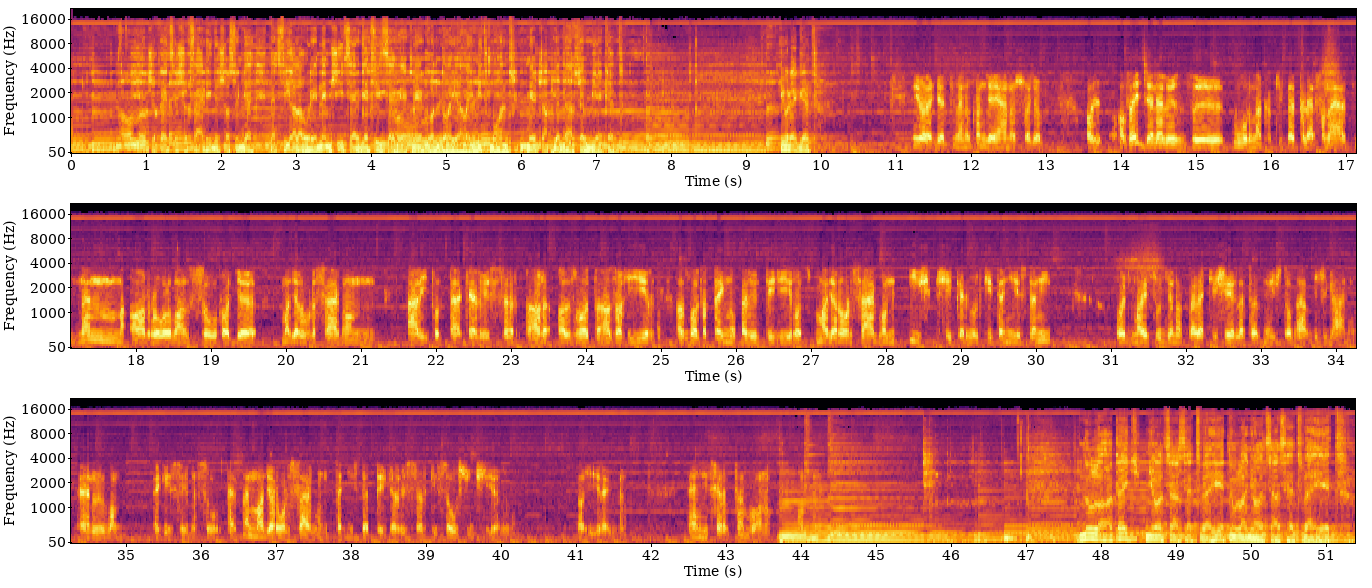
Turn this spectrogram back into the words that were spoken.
És akkor egyszer csak felhív, és azt mondja, tehát fia Laura, én nem is icergek, ficergek, miért gondolja, vagy mit mond? Miért csapja be a többieket? Jó reggelt! Jó reggelt kívánok, Angyal János vagyok. Az, egyen előző úrnak, aki betelefonált, nem arról van szó, hogy Magyarországon állították először. Az volt az a hír, az volt a tegnap előtti hír, hogy Magyarországon is sikerült kitenyészteni, hogy majd tudjanak vele kísérletezni és tovább vizsgálni. Erről van egészében szó. Tehát nem Magyarországon tenyésztették először ki, szó sincs hírről a hírekben. Ennyit szerettem volna mondani. 061 877 0877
